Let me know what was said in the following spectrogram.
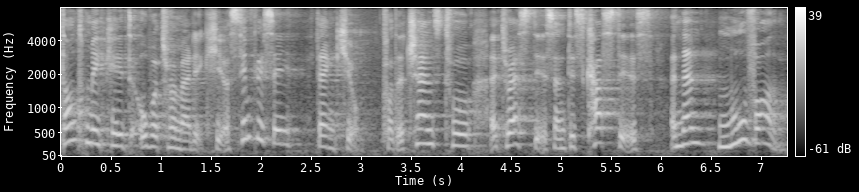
Don't make it over dramatic here. Simply say thank you for the chance to address this and discuss this and then move on.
